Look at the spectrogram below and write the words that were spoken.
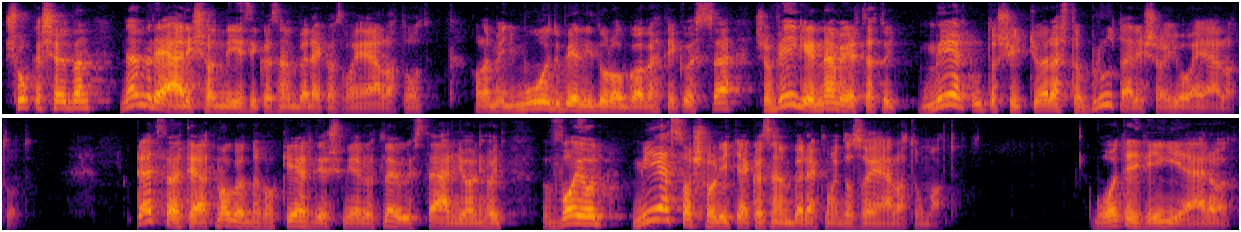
Sok esetben nem reálisan nézik az emberek az ajánlatot, hanem egy múltbéli dologgal vetik össze, és a végén nem érted, hogy miért utasítja el ezt a brutálisan jó ajánlatot. Tedd fel tehát magadnak a kérdés, mielőtt leülsz tárgyalni, hogy vajon mihez hasonlítják az emberek majd az ajánlatomat? Volt egy régi árad?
